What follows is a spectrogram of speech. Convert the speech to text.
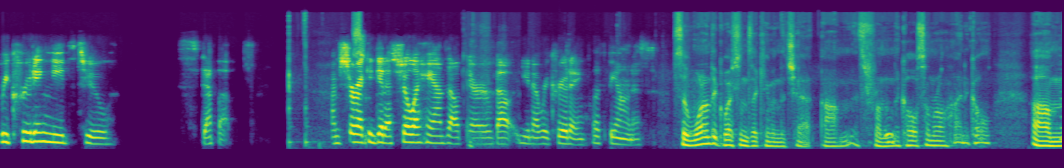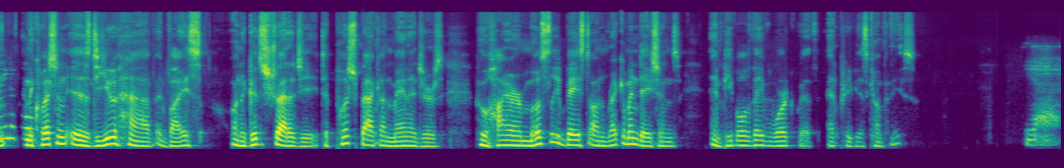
recruiting needs to step up. I'm sure I could get a show of hands out there about, you know, recruiting. Let's be honest. So one of the questions that came in the chat, um, it's from Ooh. Nicole Summerall. Hi, Nicole. Um, And the question is, do you have advice on a good strategy to push back on managers who hire mostly based on recommendations and people they've worked with at previous companies? Yes,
